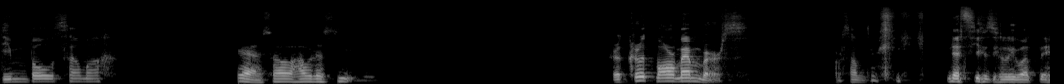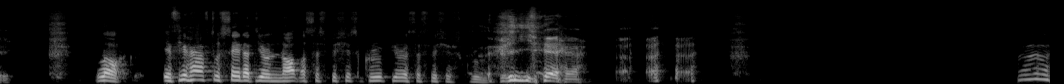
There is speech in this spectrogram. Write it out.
Dimbo sama. Yeah. So how does he? Recruit more members. Or something. That's usually what they Look, if you have to say that you're not a suspicious group, you're a suspicious group. Yeah. Uh,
